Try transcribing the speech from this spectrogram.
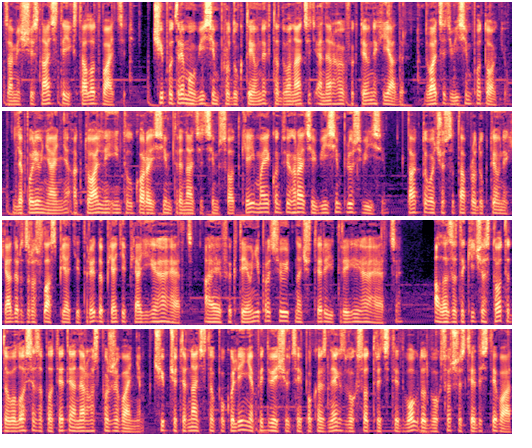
Замість 16 їх стало 20. Чіп отримав 8 продуктивних та 12 енергоефективних ядер, 28 потоків. Для порівняння, актуальний Intel Core i7 13700K має конфігурацію 8 плюс 8. Тактова частота продуктивних ядер зросла з 5,3 до 5,5 ГГц, а ефективні працюють на 4,3 ГГц. Але за такі частоти довелося заплатити енергоспоживанням. Чіп 14-го покоління підвищив цей показник з 232 до 260 Вт.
